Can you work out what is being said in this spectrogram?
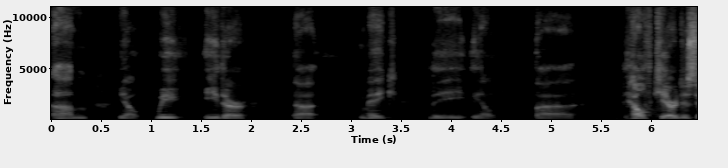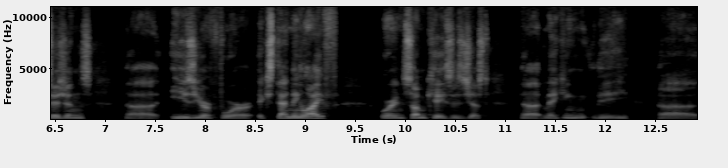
um, you know we either uh, make the you know uh, healthcare decisions uh, easier for extending life or in some cases just uh, making the uh,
